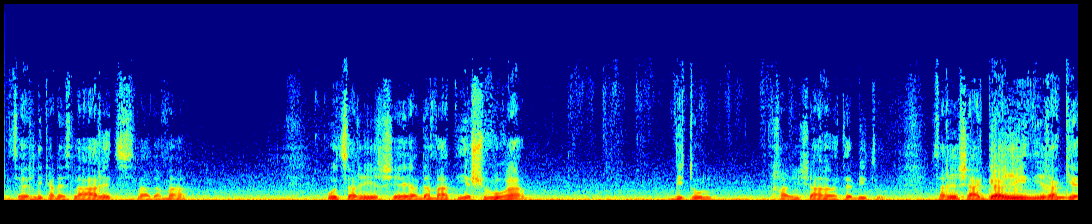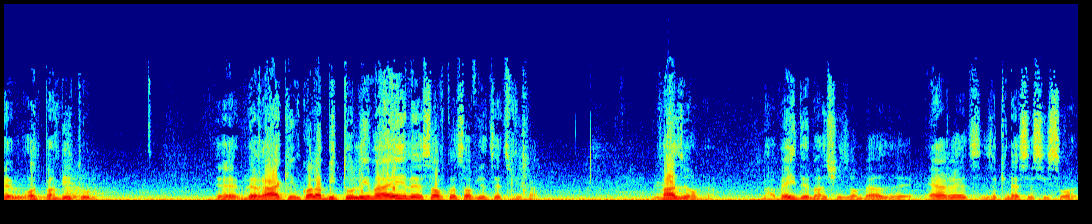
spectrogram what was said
הוא צריך להיכנס לארץ, לאדמה. הוא צריך שהאדמה תהיה שבורה, ביטול, חרישה מבטא ביטול. צריך שהגרעין יירקב, עוד פעם ביטול. אה, ורק עם כל הביטולים האלה, סוף כל סוף יוצא צמיחה. מה זה אומר? באביידה מה שזה אומר זה ארץ זה כנסת ישראל.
